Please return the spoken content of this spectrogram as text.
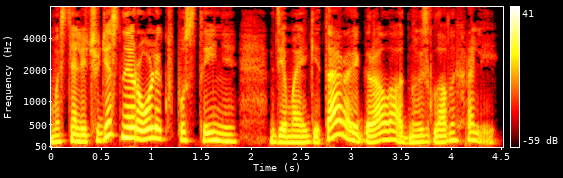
Мы сняли чудесный ролик в пустыне, где моя гитара играла одну из главных ролей.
